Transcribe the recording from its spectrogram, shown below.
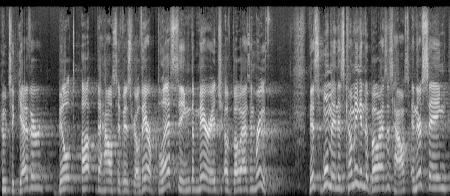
who together built up the house of Israel. They are blessing the marriage of Boaz and Ruth. This woman is coming into Boaz's house, and they're saying,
